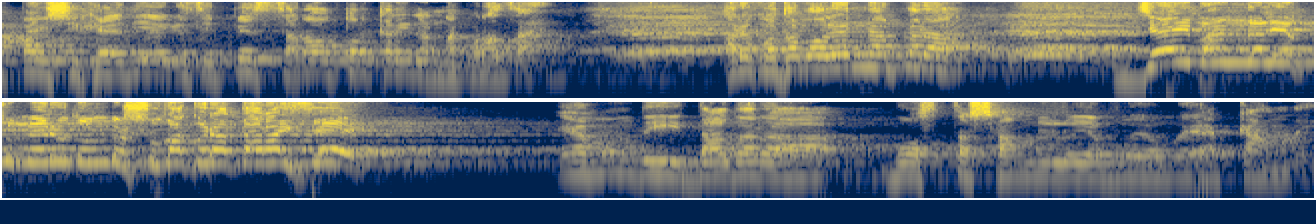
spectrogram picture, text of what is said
আপায় শিখাই দিয়ে গেছে পেজ ছাড়াও তরকারি রান্না করা যায়। আরে কথা বলেন না আপনারা। যেই বাঙালি একটু মেরুদণ্ড সোজা করে দাঁড়াইছে, এখন দেখি দাদারা বস্তা সামনে লইয়া বয়া বয়া কান্দে।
